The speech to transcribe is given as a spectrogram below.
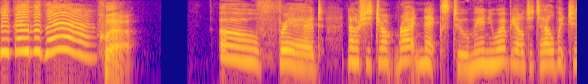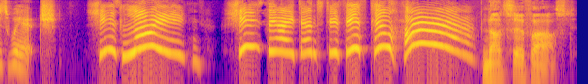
Look over there. Where? Oh, Fred, now she's jumped right next to me, and you won't be able to tell which is which. She's lying. She's the identity thief. Kill her. Not so fast.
